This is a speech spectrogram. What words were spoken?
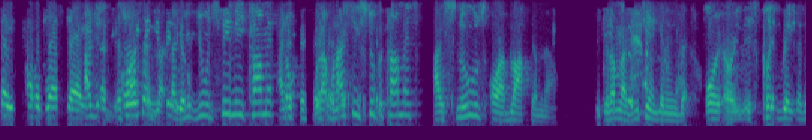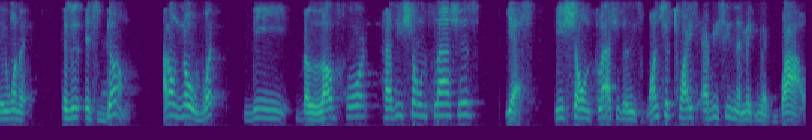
say, "Have a blessed day." I just, that's what I said. You, like, you, you would see me comment. I don't. when, I, when I see stupid comments, I snooze or I block them now because I'm like, you can't get any better. Or or it's clickbait that they want to because it, it's dumb. I don't know what the the love for. Has he shown flashes? Yes, he's shown flashes at least once or twice every season that make me like, wow.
